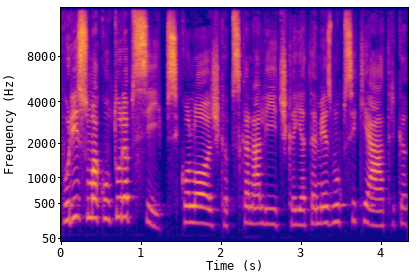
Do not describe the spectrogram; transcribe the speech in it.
Por isso, uma cultura psi, psicológica, psicanalítica e até mesmo psiquiátrica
